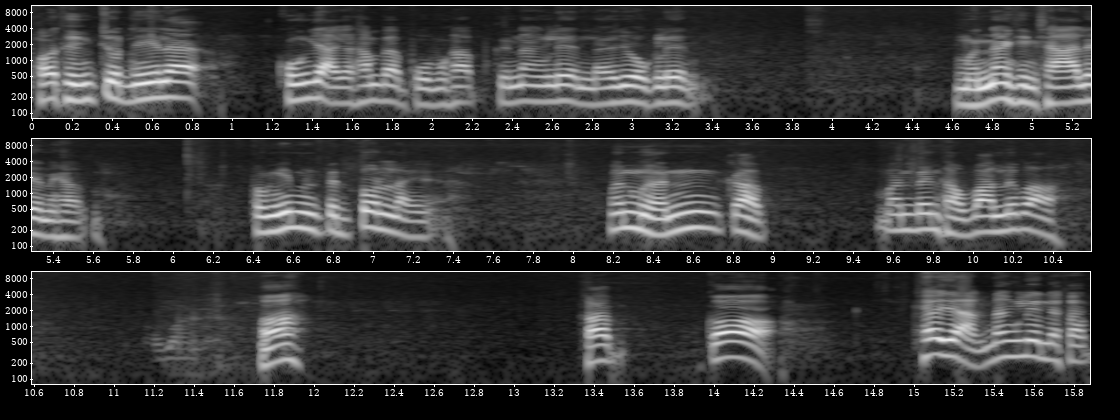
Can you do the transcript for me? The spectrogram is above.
พอถึงจุดนี้แล้วคงอยากจะทำแบบผมครับ คือนั่งเล่นแล้วโยกเล่น เหมือนนั่งชิงช้าเล่นนะครับ ตรงนี้มันเป็นต้นอะไรเนี่ยมันเหมือนกับมันเป็นเถาวันหรือเปล่าฮะครับ ก็แค่อยากนั่งเล่นนะครับ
